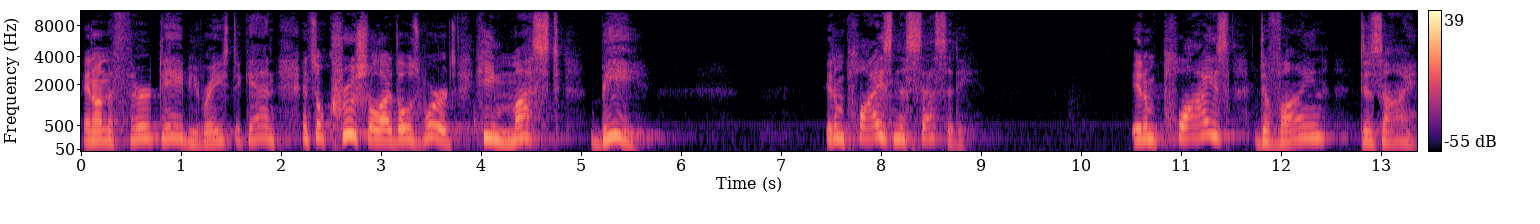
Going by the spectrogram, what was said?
and on the third day be raised again. And so crucial are those words He must be. It implies necessity, it implies divine design.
